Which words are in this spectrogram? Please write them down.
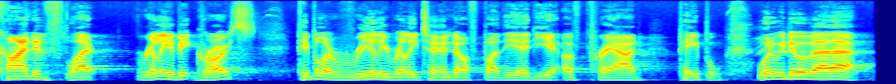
kind of like really a bit gross. People are really, really turned off by the idea of proud people. What do we do about that?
